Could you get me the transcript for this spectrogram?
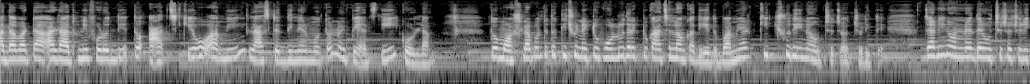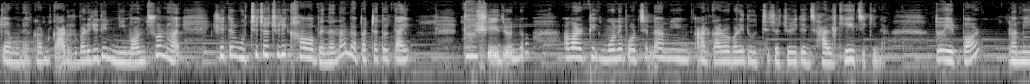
আদা বাটা আর রাঁধুনি ফোড়ন দিয়ে। তো আজকেও আমি লাস্টের দিনের মতন ওই পেঁয়াজ দিয়েই করলাম। তো মশলা বলতে তো কিছু না একটু হলুদ আর একটু কাঁচা লঙ্কা দিয়ে দেবো। আমি আর কিচ্ছু দিই না উচ্ছে চচ্চড়িতে। জানি না অন্যদের উচ্ছে চচ্চড়ি কেমন হয়, কারণ কারোর বাড়ি যদি নিমন্ত্রণ হয়, সে তো উচ্ছে চচ্চড়ি খাওয়াবে না না ব্যাপারটা তো তাই। তো সেই জন্য আমার ঠিক মনে পড়ছে না আমি আর কারোর বাড়িতে উচ্ছে চচ্চড়িতে ঝাল খেয়েছি কিনা। তো এরপর আমি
